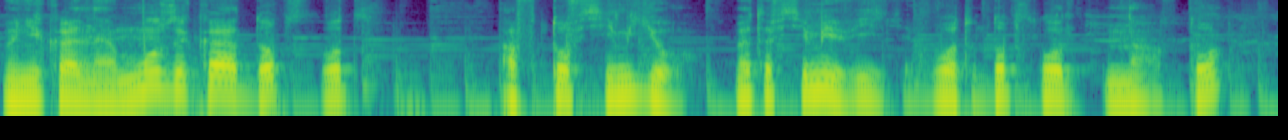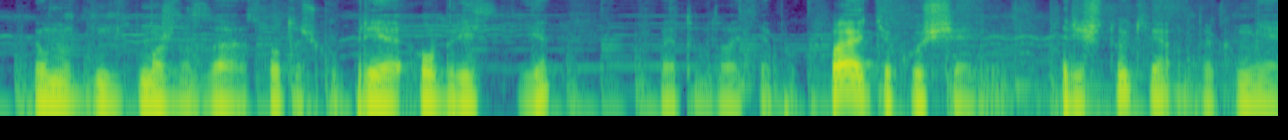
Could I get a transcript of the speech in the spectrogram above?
Уникальная музыка, доп. Слот авто в семью. Ну, это в семью, видите. Вот он, доп-слот на авто. Его можно за соточку приобрести. Поэтому давайте я покупаю текущие три штуки. Так у меня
